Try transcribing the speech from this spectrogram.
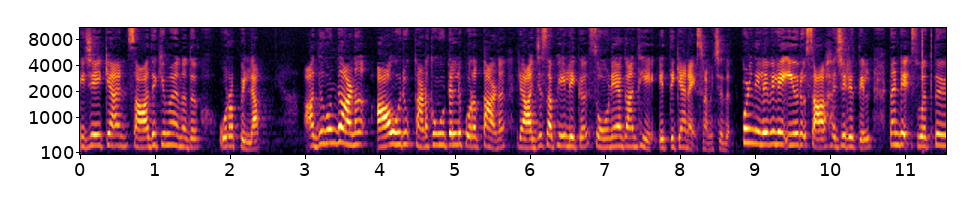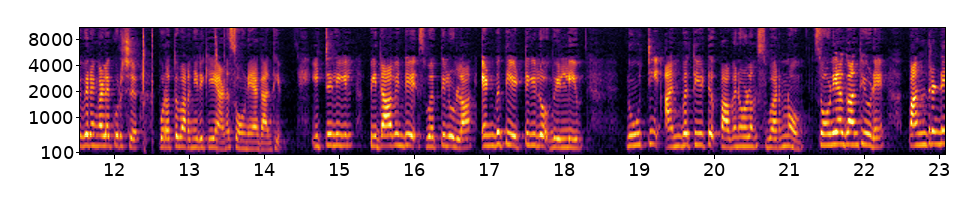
വിജയിക്കാൻ സാധിക്കുമോ എന്നത് ഉറപ്പില്ല. അതുകൊണ്ടാണ് ആ ഒരു കണക്കുകൂട്ടലിന് പുറത്താണ് രാജ്യസഭയിലേക്ക് സോണിയാഗാന്ധിയെ എത്തിക്കാനായി ശ്രമിച്ചത്. ഇപ്പോൾ നിലവിലെ ഈ ഒരു സാഹചര്യത്തിൽ തന്റെ സ്വത്ത് വിവരങ്ങളെക്കുറിച്ച് പുറത്തു പറഞ്ഞിരിക്കുകയാണ് സോണിയാഗാന്ധി. ഇറ്റലിയിൽ പിതാവിന്റെ സ്വത്തിലുള്ള എൺപത്തി എട്ട് കിലോ വെള്ളിയും നൂറ്റി അൻപത്തിയെട്ട് പവനോളം സ്വർണവും സോണിയാഗാന്ധിയുടെ പന്ത്രണ്ട്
